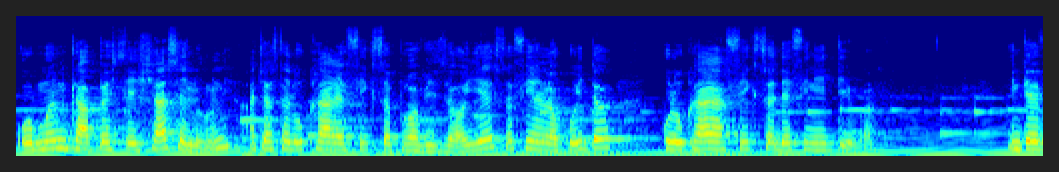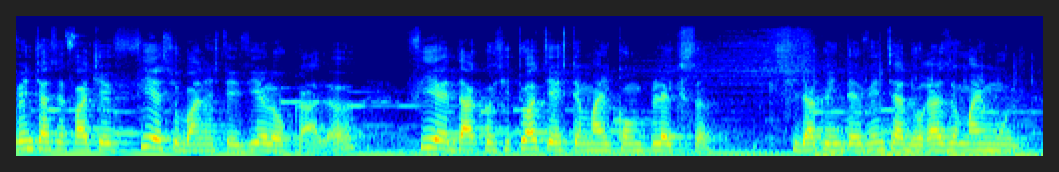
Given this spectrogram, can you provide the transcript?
urmând ca peste 6 luni această lucrare fixă provizorie să fie înlocuită cu lucrarea fixă definitivă. Intervenția se face fie sub anestezie locală, fie dacă situația este mai complexă și dacă intervenția durează mai mult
